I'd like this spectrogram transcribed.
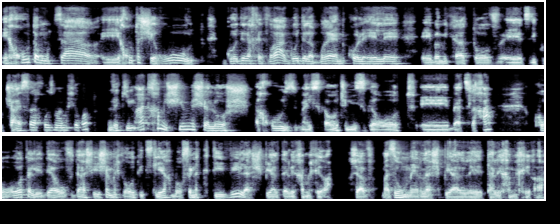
איכות המוצר, איכות השירות, גודל החברה, גודל ה brand, כל אלה במקרה הטוב הצדיקו 19% מהמכירות, וכמעט 53% מהעסקאות שנסגרות בהצלחה, קורות על ידי העובדה שאיש המכירות הצליח באופן אקטיבי להשפיע על תהליך המכירה. עכשיו, מה זה אומר להשפיע על תהליך המכירה?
